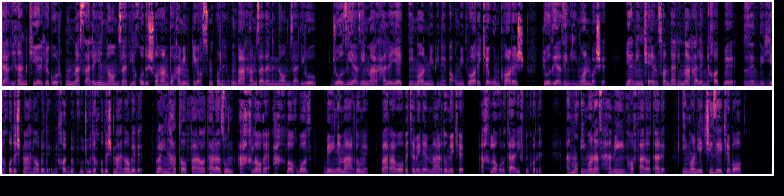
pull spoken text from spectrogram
دقیقا کیرکگور اون مسئله نامزدی خودش رو هم با همین قیاس می‌کنه. اون برهم زدن نامزدی رو جزی از این مرحله ایمان می‌بینه و امیدواره که اون کارش جزی از این ایمان باشه. یعنی اینکه انسان در این مرحله می‌خواد به زندگی خودش معنا بده می‌خواد به وجود خودش معنا بده و این حتی فراتر از اون اخلاق. اخلاق باز بین مردمه و روابط بین مردمه که اخلاق رو تعریف می‌کنه. اما ایمان از همه اینها فراتره. ایمان یک چیزیه که با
